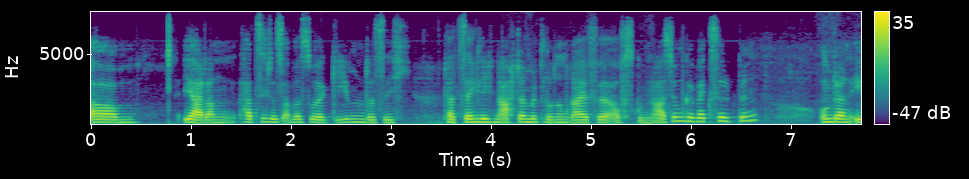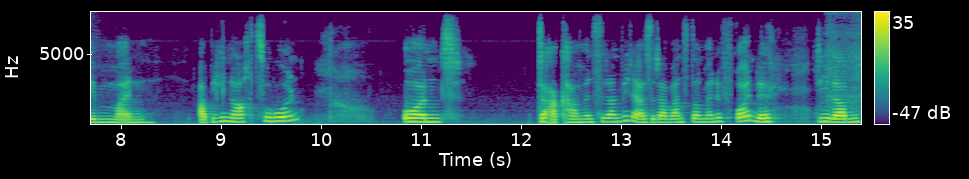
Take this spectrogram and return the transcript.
ähm, ja, dann hat sich das aber so ergeben, dass ich tatsächlich nach der mittleren Reife aufs Gymnasium gewechselt bin, um dann eben mein Abi nachzuholen. Und da kamen sie dann wieder. Also da waren es dann meine Freunde, die dann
